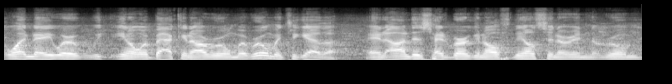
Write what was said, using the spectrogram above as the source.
one day where we, you know, we're back in our room, we're rooming together, and Anders Hedberg and Ulf Nilsson are in the room,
